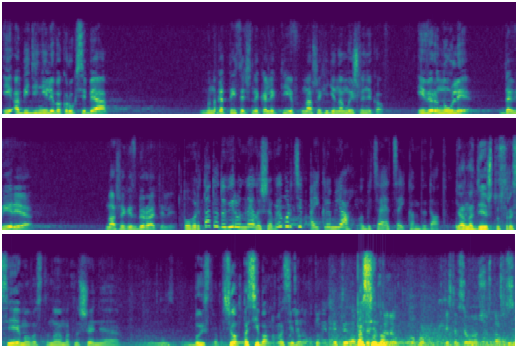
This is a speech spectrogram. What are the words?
и объединили вокруг себя многотысячный коллектив наших единомышленников и вернули доверие наших избирателей. Повертати довіру не лише виборців, а й Кремля, обіцяє цей кандидат. Я надеюсь, что с Россией мы восстановим отношения ну, быстро. Все, спасибо, спасибо. готові піти Спасибо. руку після всього, що сталося?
